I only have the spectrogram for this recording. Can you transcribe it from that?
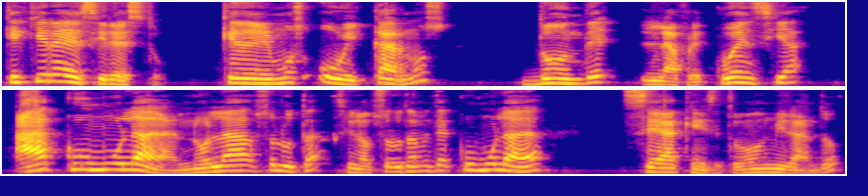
¿Qué quiere decir esto? Que debemos ubicarnos donde la frecuencia acumulada, no la absoluta, sino absolutamente acumulada, sea 15. Estamos mirando.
